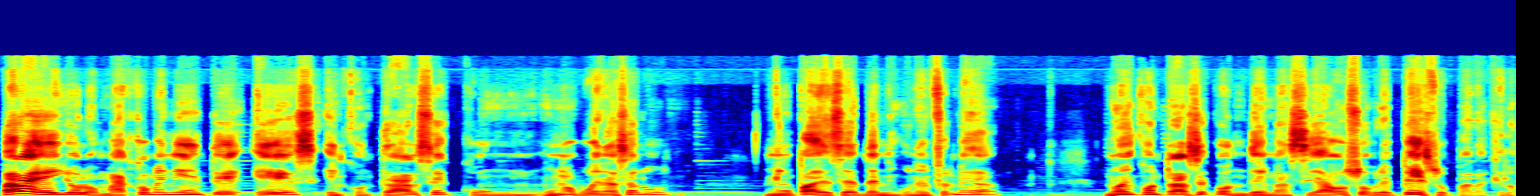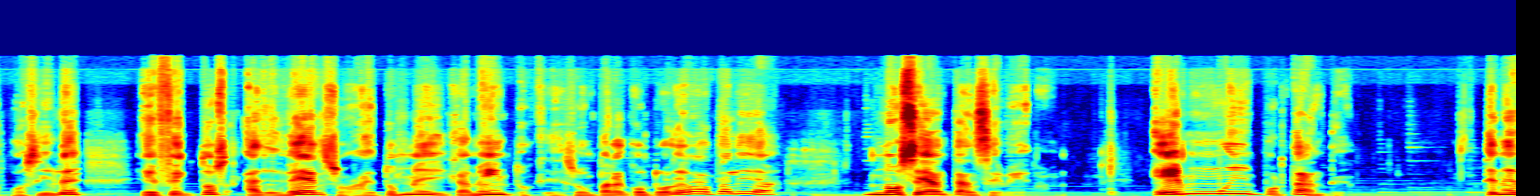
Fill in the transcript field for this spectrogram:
Para ello, lo más conveniente es encontrarse con una buena salud, no padecer de ninguna enfermedad, no encontrarse con demasiado sobrepeso para que los posibles efectos adversos a estos medicamentos que son para el control de la natalidad no sean tan severos. Es muy importante tener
